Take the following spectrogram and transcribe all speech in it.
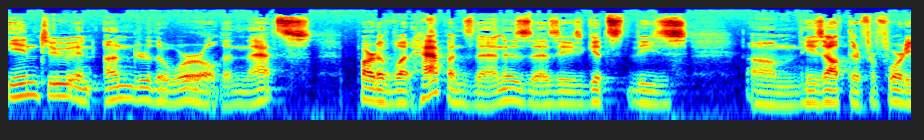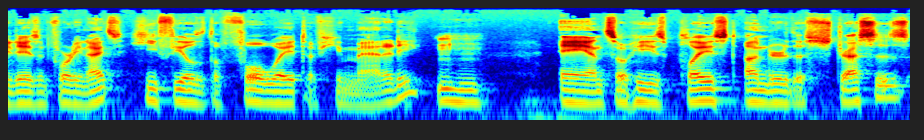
into and under the world, and that's part of what happens then. Is as he gets these, um, he's out there for forty days and forty nights. He feels the full weight of humanity, hmm and so he's placed under the stresses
